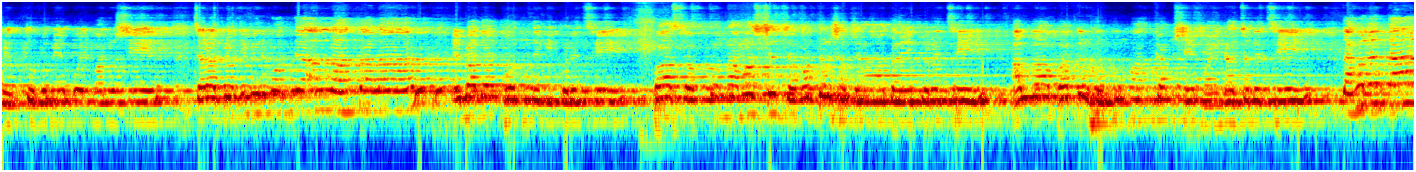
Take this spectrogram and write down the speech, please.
মৃত্যু হবে ওই মানুষের, যারা পৃথিবীর মধ্যে আল্লাহ তাআলার ইবাদত বন্দেগী করেছে, পাঁচ ওয়াক্ত নামাজ সে জামাতের সাথে আদায় করেছে, আল্লাহ পাকের হুকুম আহকাম সে মাইনা চলেছে। তাহলে তার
